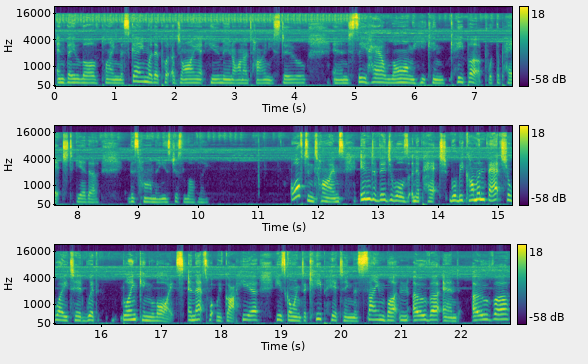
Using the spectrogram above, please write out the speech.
and they love playing this game where they put a giant human on a tiny stool and see how long he can keep up with the patch together. This harmony is just lovely. Oftentimes, individuals in a patch will become infatuated with blinking lights, and that's what we've got here. He's going to keep hitting the same button over and over,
